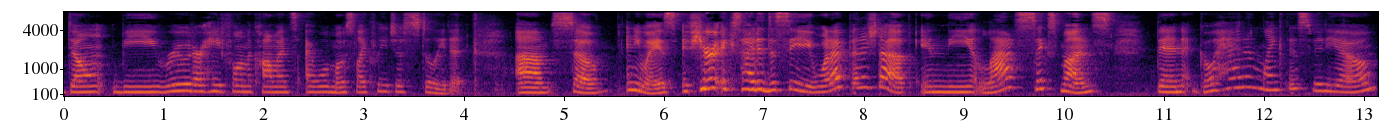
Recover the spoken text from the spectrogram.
don't be rude or hateful in the comments. I will most likely just delete it. Um, so, anyways, if you're excited to see what I've finished up in the last six months, then go ahead and like this video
